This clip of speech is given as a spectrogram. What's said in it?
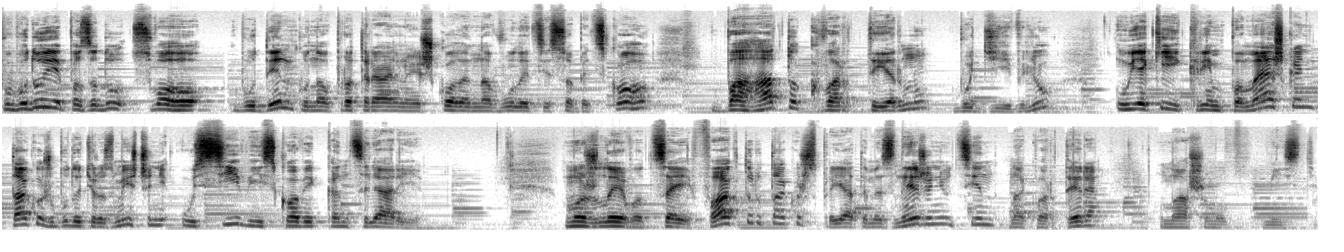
побудує позаду свого будинку навпроти реальної школи на вулиці Собецького багатоквартирну будівлю, у якій, крім помешкань, також будуть розміщені усі військові канцелярії. Можливо, цей фактор також сприятиме зниженню цін на квартири у нашому місті.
